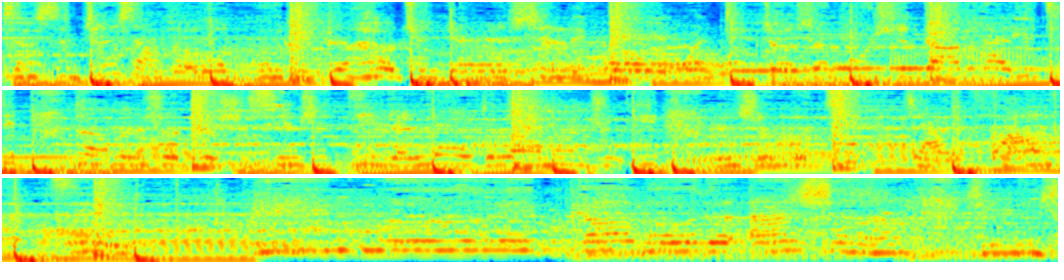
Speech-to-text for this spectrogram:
像是真相走了孤独之后，成年人心里都有问题，这是不是淘汰离奇？他们说这是新世纪人类的浪漫人生过期，加点防腐剂。屏幕里漂泊的爱神啊，请你嘲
